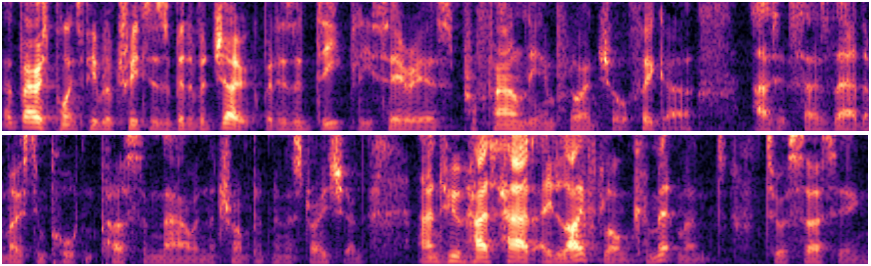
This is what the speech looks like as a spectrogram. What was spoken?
at various points people have treated as a bit of a joke, but is a deeply serious, profoundly influential figure, as it says there, the most important person now in the Trump administration, and who has had a lifelong commitment to asserting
